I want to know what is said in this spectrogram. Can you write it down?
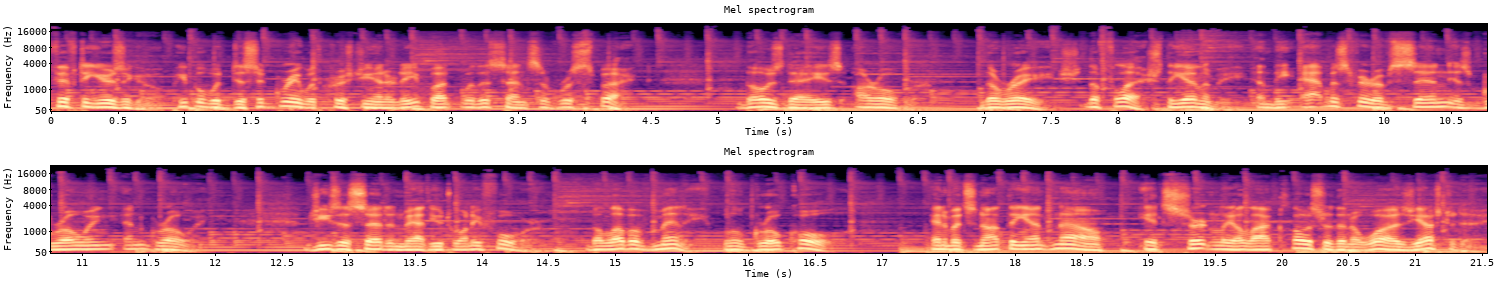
50 years ago, people would disagree with Christianity, but with a sense of respect. Those days are over. The rage, the flesh, the enemy, and the atmosphere of sin is growing and growing. Jesus said in Matthew 24, The love of many will grow cold. And if it's not the end now, it's certainly a lot closer than it was yesterday.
